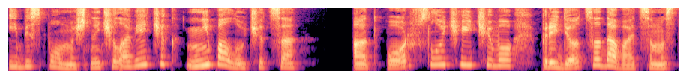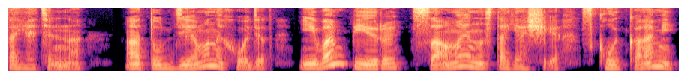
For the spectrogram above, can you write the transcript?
и беспомощный человечек не получится. Отпор, в случае чего, придется давать самостоятельно. А тут демоны ходят, и вампиры, самые настоящие, с клыками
